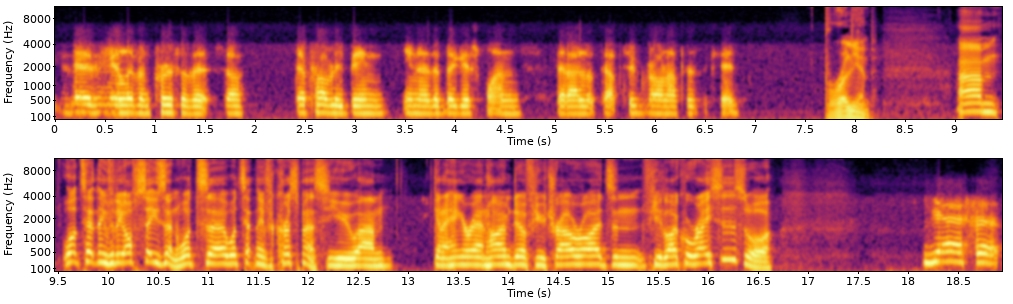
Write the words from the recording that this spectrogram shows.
they're the living proof of it. So they've probably been, you know, the biggest ones that I looked up to growing up as a kid. Brilliant. Um, what's happening for the off season? What's uh, what's happening for Christmas? Are You um, going to hang around home, do a few trail rides and a few local races, or? Yeah, for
